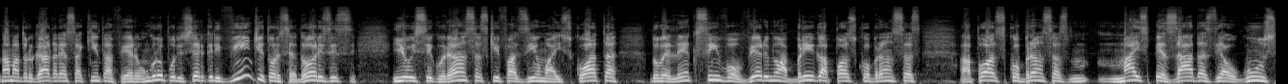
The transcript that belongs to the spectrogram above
na madrugada dessa quinta-feira. Um grupo de cerca de 20 torcedores e, e os seguranças que faziam a escota do elenco se envolveram em uma briga após cobranças, após cobranças mais pesadas de alguns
